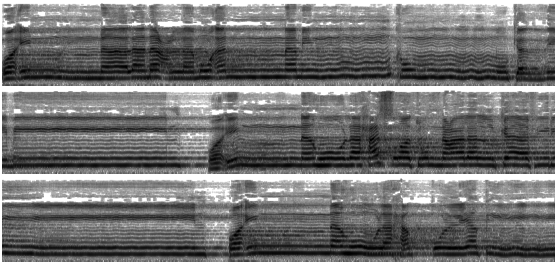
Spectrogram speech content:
وأنا لنعلم ان منكم مكذبين وانه لحسره على الكافرين وانه لحق اليقين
